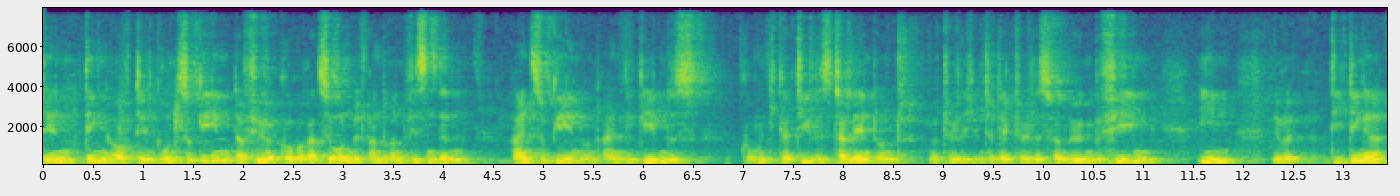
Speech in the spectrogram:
den Dingen auf den Grund zu gehen, dafür Kooperation mit anderen Wissenden einzugehen und ein gegebenes kommunikatives Talent und natürlich intellektuelles Vermögen befähigen ihn, die Dinge,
